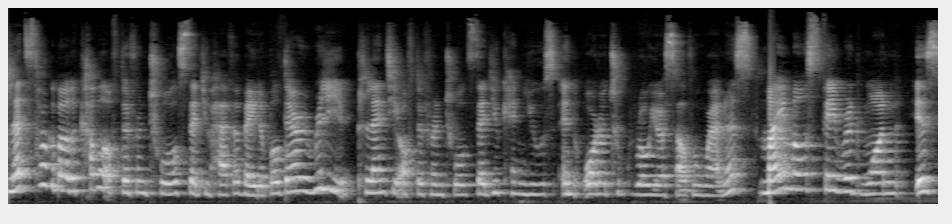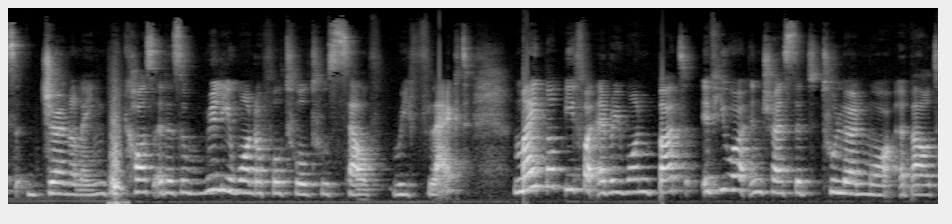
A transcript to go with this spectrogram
let's talk about a couple of different tools that you have available. There are really plenty of different tools that you can use in order to grow your self awareness. My most favorite one is journaling because it is a really wonderful tool to self reflect. Might not be for everyone, but if you are interested to learn more about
